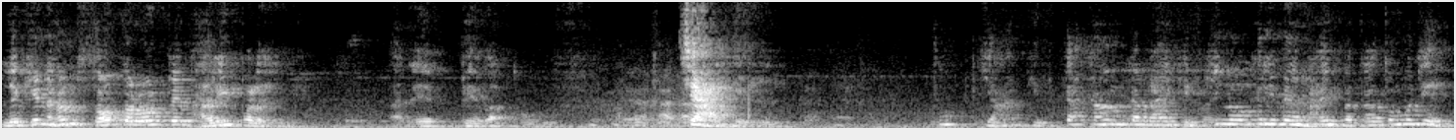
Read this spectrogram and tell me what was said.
लेकिन हम सौ करोड़ पे भारी पड़ेंगे। अरे, बेवकूफ़। चाहे। तू क्या, किसका काम कर रहा है? किसकी नौकरी में भाई, बता तो मुझे।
